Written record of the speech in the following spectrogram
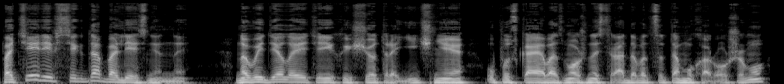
Потери всегда болезненны, но вы делаете их еще трагичнее, упуская возможность радоваться тому хорошему,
